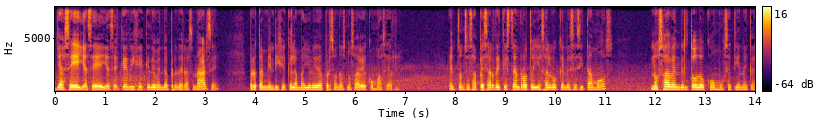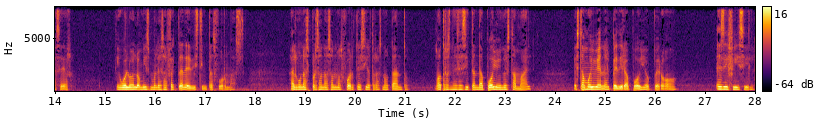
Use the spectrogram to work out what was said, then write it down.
Ya sé, ya sé, ya sé que dije que deben de aprender a sanarse, pero también dije que la mayoría de personas no sabe cómo hacerlo. Entonces, a pesar de que estén roto y es algo que necesitamos, no saben del todo cómo se tiene que hacer. Y vuelvo a lo mismo, les afecta de distintas formas. Algunas personas son más fuertes y otras no tanto. Otras necesitan de apoyo y no está mal. Está muy bien el pedir apoyo, pero es difícil.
